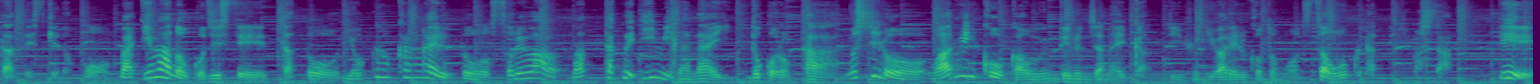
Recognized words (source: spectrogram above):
たんですけども、まあ今今のご時世だとよくよく考えるとそれは全く意味がないどころか、むしろ悪い効果を生んでるんじゃないかっていうふうに言われることも実は多くなってきました。で、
